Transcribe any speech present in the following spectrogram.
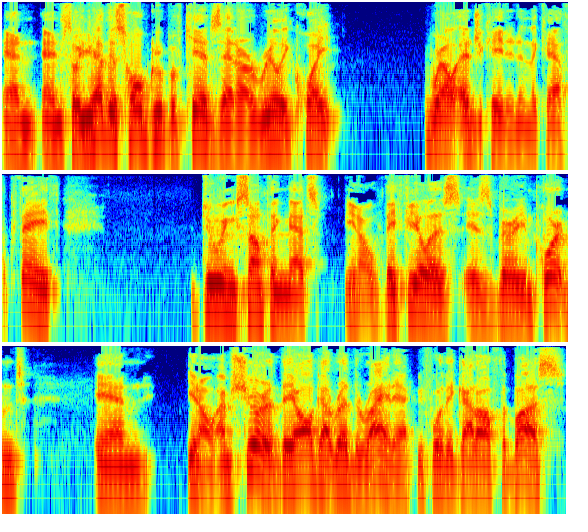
and and so you have this whole group of kids that are really quite well educated in the Catholic faith, doing something that's you know they feel is is very important, and you know I'm sure they all got read the riot act before they got off the bus.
